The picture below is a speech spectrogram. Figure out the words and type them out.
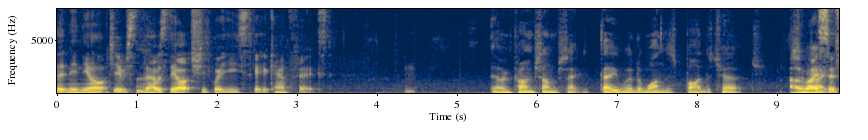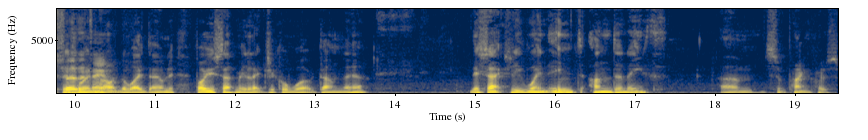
in, in the arch. It was Yeah. that was the arches where you used to get your cab fixed. in Prime Suspect, they were the ones by the church. Oh, St right, so it's further went down. right the way down. there. But I used to have my electrical work done there. This actually went in underneath um, St Pancras,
